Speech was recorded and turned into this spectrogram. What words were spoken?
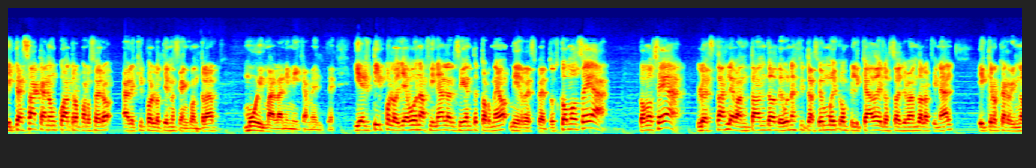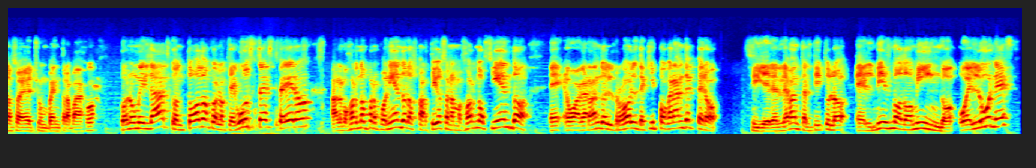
y te sacan un 4 por 0, al equipo lo tienes que encontrar muy mal anímicamente. Y el tipo lo lleva a una final al siguiente torneo, mis respetos. Como sea, como sea, lo estás levantando de una situación muy complicada y lo estás llevando a la final. Y creo que Reynoso ha hecho un buen trabajo. Con humildad, con todo, con lo que gustes, pero a lo mejor no proponiendo los partidos, a lo mejor no siendo eh, o agarrando el rol de equipo grande, pero si le levanta el título el mismo domingo o el lunes,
